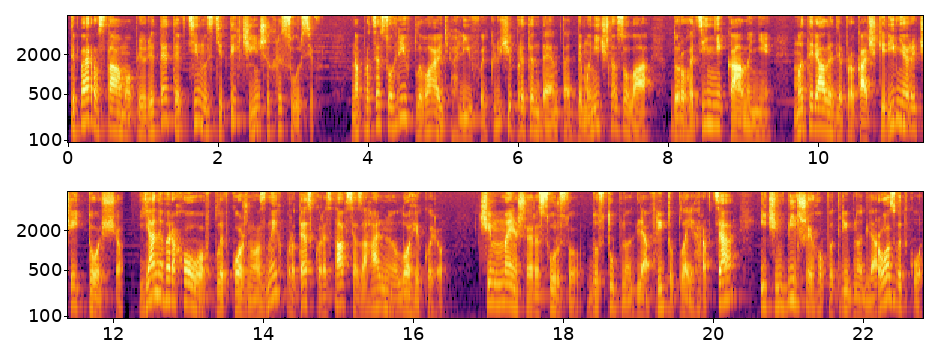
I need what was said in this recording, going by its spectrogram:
Тепер розставимо пріоритети в цінності тих чи інших ресурсів. На процес грі впливають гліфи, ключі претендента, демонічна зола, дорогоцінні камені, матеріали для прокачки рівня речей тощо. Я не вираховував вплив кожного з них, проте скористався загальною логікою. Чим менше ресурсу доступно для фрі-то-плей гравця, і чим більше його потрібно для розвитку,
